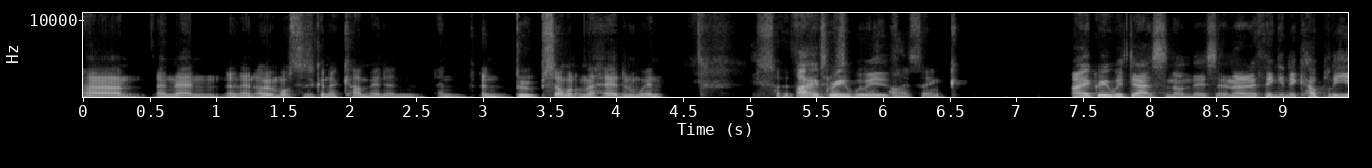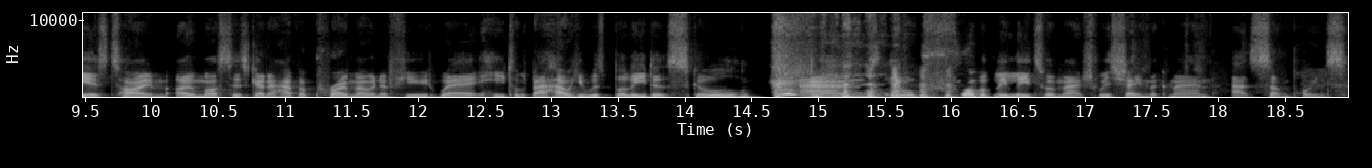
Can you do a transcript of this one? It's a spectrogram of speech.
um, and then and then Omos is going to come in and and and boop someone on the head and win. So I agree with- I think. I agree with Datson on this, and I think in a couple of years' time, Omos is going to have a promo and a feud where he talks about how he was bullied at school, and it will probably lead to a match with Shane McMahon at some point,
